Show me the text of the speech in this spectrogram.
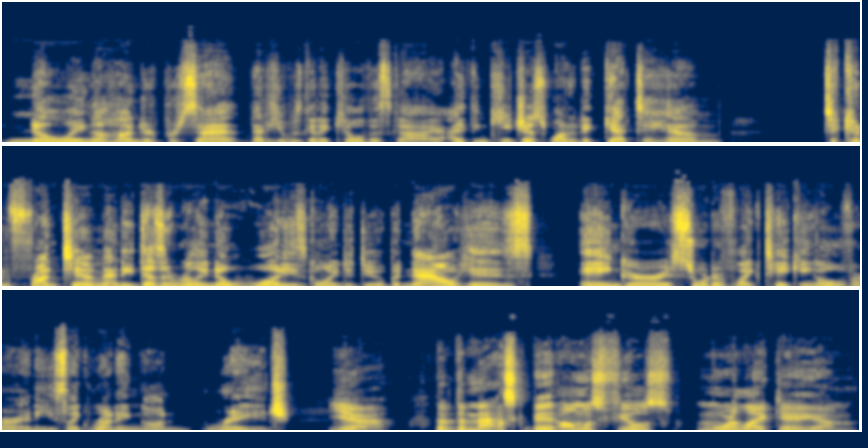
knowing 100% that he was going to kill this guy. I think he just wanted to get to him to confront him and he doesn't really know what he's going to do, but now his anger is sort of like taking over and he's like running on rage. Yeah. The the mask bit almost feels more like a um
